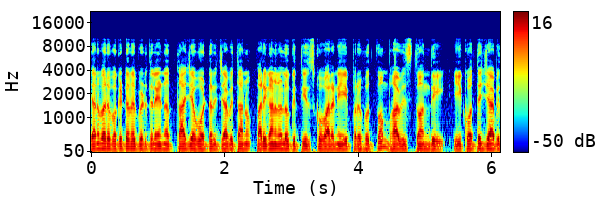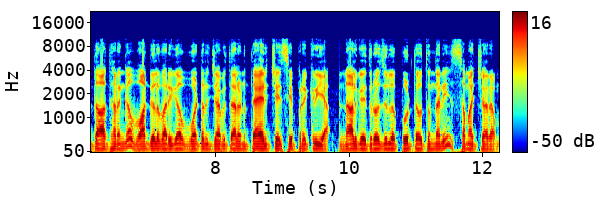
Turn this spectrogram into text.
జనవరి ఒకటిన విడుదలైన తాజా ఓటర్ జాబితాను పరిగణనలోకి తీసుకోవాలని ప్రభుత్వం భావిస్తోంది. ఈ కొత్త జాబితా ఆధారంగా వార్డుల వారీగా ఓటర్ జాబితాలను తయారు చేసే ప్రక్రియ నాలుగైదు రోజుల్లో పూర్తవుతుందని సమాచారం.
